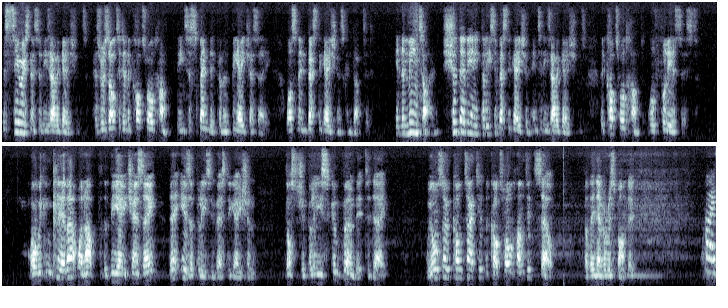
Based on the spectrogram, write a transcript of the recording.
The seriousness of these allegations has resulted in the Cotswold Hunt being suspended from the BHSA whilst an investigation is conducted. In the meantime, should there be any police investigation into these allegations, the Cotswold Hunt will fully assist. Well, we can clear that one up for the BHSA. There is a police investigation. Gloucestershire Police confirmed it today. We also contacted the Cotswold Hunt itself, but they never responded. Hi,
